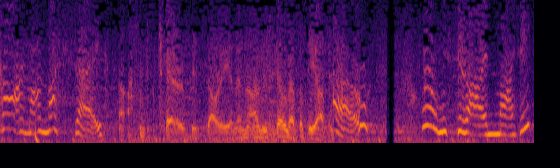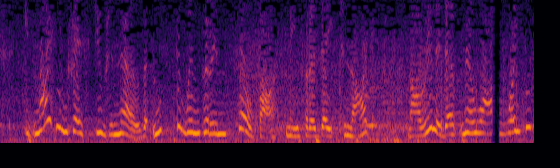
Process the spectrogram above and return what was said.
time, I must say. I'm terribly sorry, Ellen. I was held up at the office. Oh? Well, Mr. Iron Mighty, it might interest you to know that Mr. Wimper himself asked me for a date tonight. And I really don't know why I waited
